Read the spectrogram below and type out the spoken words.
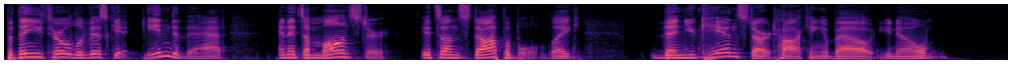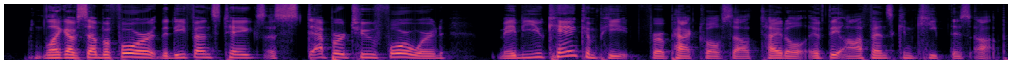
But then you throw Lavisca into that, and it's a monster. It's unstoppable. Like then you can start talking about, you know, like I've said before, the defense takes a step or two forward. Maybe you can compete for a Pac 12 South title if the offense can keep this up.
